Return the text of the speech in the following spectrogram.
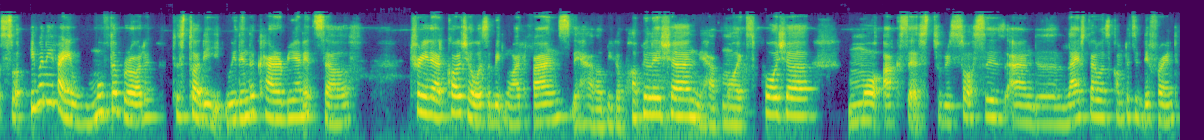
So even if I moved abroad to study within the Caribbean itself, Trinidad culture was a bit more advanced. They have a bigger population, they have more exposure, more access to resources, and the lifestyle was completely different.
